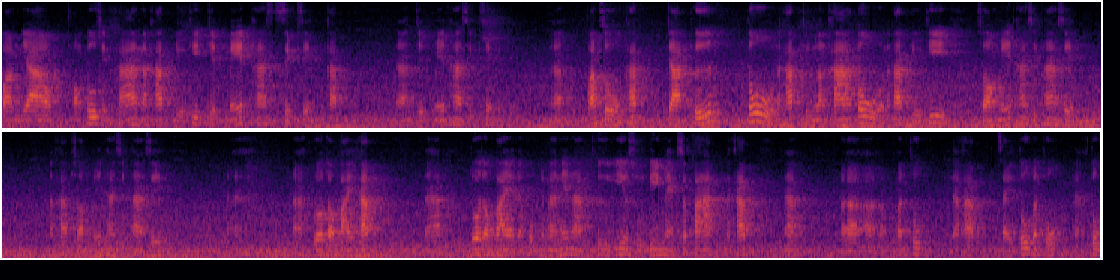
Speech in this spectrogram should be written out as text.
ความยาวของตู้สินค้านะครับ อยู่ที่7เมตร50เซนครับนะ7เมตร50เซนนะความสูงครับจากพื้นตู้นะครับถึงหลังคาตู้นะครับอยู่ที่2เมตร55เซนนะครับ2เมตร55เซนนะตัวต่อไปครับนะครับ ตัวต่อไปนะผมจะมาแนะนำคือ i s u d Max Spark นะครับนะบรรทุกนะครับ ใส่ตู้บรรทุกนะตู้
